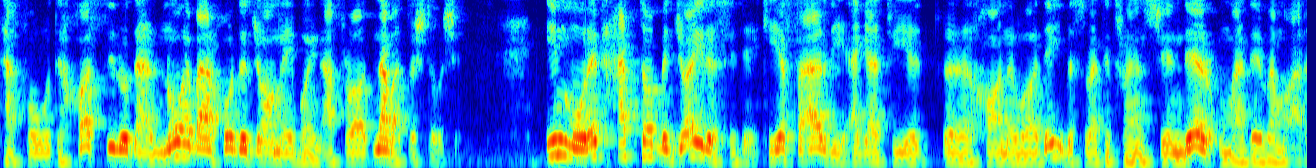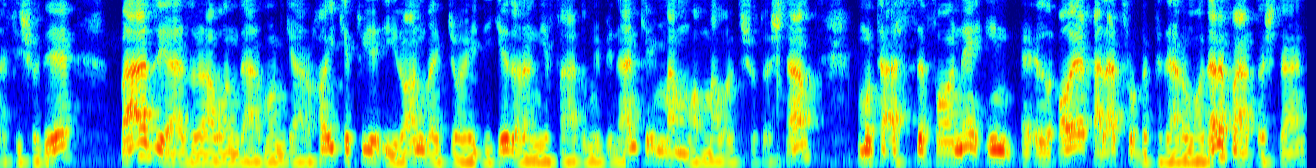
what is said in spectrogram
تفاوت خاصی رو در نوع برخورد جامعه با این افراد نباید داشته باشه. این مورد حتی به جایی رسیده که یه فردی اگر توی خانواده ای به صورت ترانسجندر اومده و معرفی شده بعضی از روان درمانگرهایی که توی ایران و جای دیگه دارن یه فرد رو می‌بینن که این من مواردش رو داشتم متاسفانه این القای غلط رو به پدر و مادر فرد داشتن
